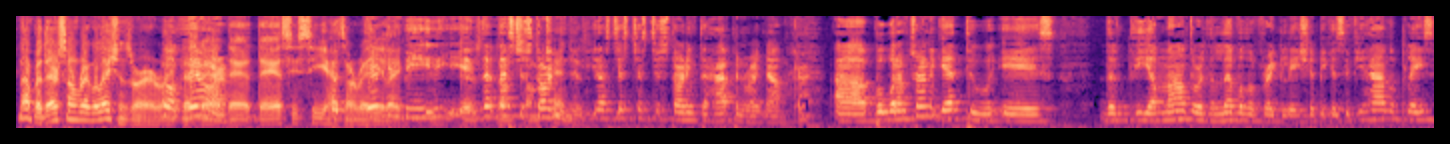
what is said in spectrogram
No, but there's some regulations already, right? No, That there the, are. The, SEC has But already there can like be that, that's just starting. That's just, just just starting to happen right now. Uh, but what I'm trying to get to is the the amount or the level of regulation. Because if you have a place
